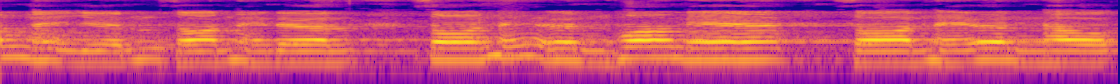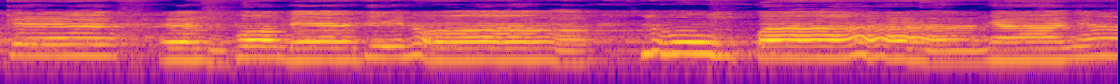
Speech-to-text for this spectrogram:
นให้ยืนสอนให้เดิน สอนให้เอิ้นพ่อแม่สอนให้เอิ้นเฒ่าแก่เอิ้นพ่อแม่พี่น้องลุงป้าย่ายา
